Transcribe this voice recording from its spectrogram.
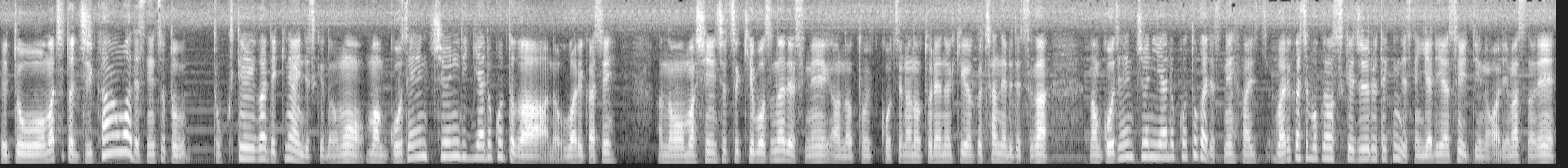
えっとまあ、ちょっと時間はですね、ちょっと特定ができないんですけども、まあ、午前中にやることがあのわりかし、あのまあ、進出鬼没なですねあのこちらのトレンド企画チャンネルですが、まあ、午前中にやることがですねわり、まあ、かし僕のスケジュール的にですねやりやすいというのがありますので、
